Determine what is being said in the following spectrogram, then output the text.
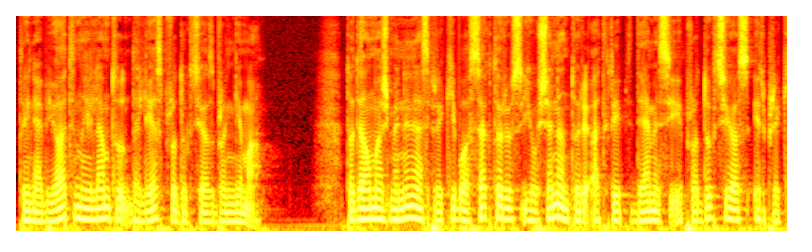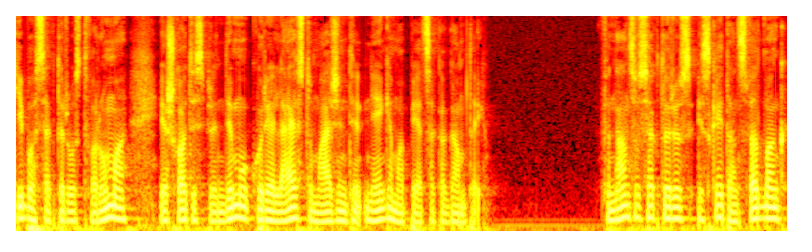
Tai nebijotinai lemtų dalies produkcijos brangimą. Todėl mažmeninės prekybos sektorius jau šiandien turi atkreipti dėmesį į produkcijos ir prekybos sektoriaus tvarumą, ieškoti sprendimų, kurie leistų mažinti neigiamą pėdsaką gamtai. Finansų sektorius, įskaitant Svetbank,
